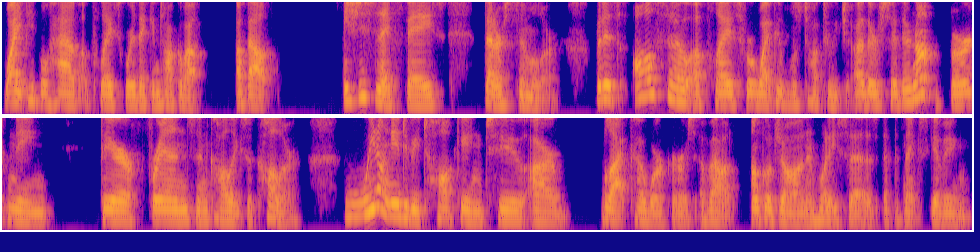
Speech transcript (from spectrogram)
white people have a place where they can talk about about issues they face that are similar. But it's also a place for white people to talk to each other. So they're not burdening their friends and colleagues of color. We don't need to be talking to our black coworkers about Uncle John and what he says at the Thanksgiving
